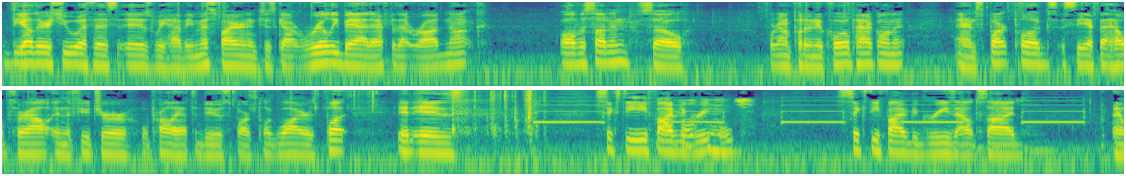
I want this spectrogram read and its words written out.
the other issue with this is we have a misfire and it just got really bad after that rod knock all of a sudden. So we're gonna put a new coil pack on it and spark plugs, see if that helps her out in the future. We'll probably have to do spark plug wires, but it is 65 degrees, 65 degrees outside and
